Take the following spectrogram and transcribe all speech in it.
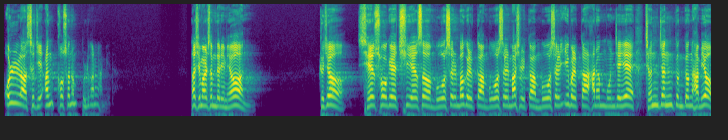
올라서지 않고서는 불가능합니다. 다시 말씀드리면 그저 새 속에 취해서 무엇을 먹을까, 무엇을 마실까, 무엇을 입을까 하는 문제에 전전긍긍하며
